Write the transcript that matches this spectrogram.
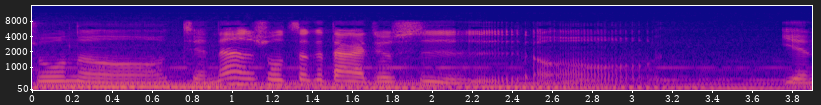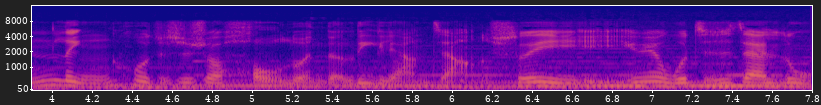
说呢？简单的说，这个大概就是呃，言灵或者是说喉轮的力量这样。所以，因为我只是在录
